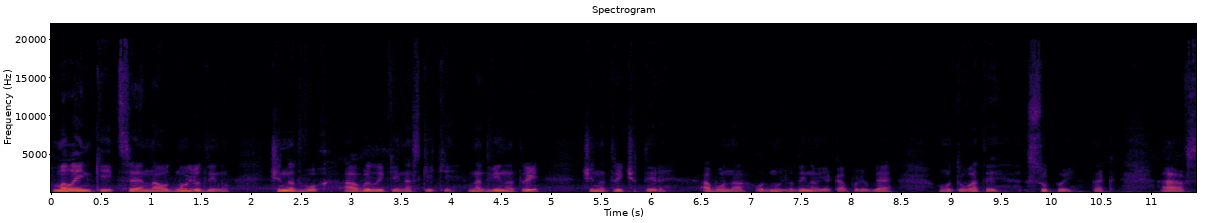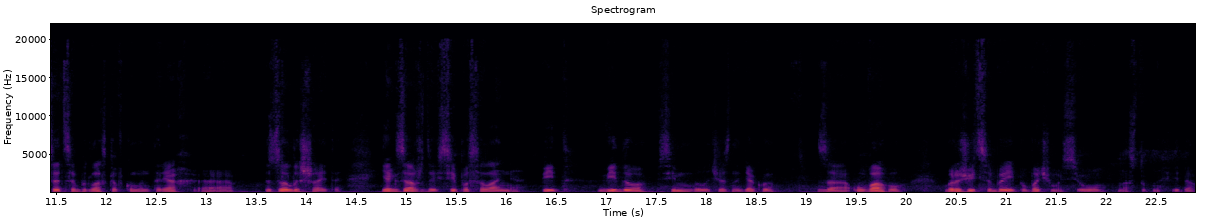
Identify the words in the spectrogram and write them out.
маленький це на одну людину чи на двох, а великий на скільки? На дві, на три чи на три-чотири, або на одну людину, яка полюбляє готувати супи. Так, все це, будь ласка, в коментарях е, залишайте. Як завжди, всі посилання під відео. Всім величезне дякую за увагу. Бережіть себе і побачимось у наступних відео.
